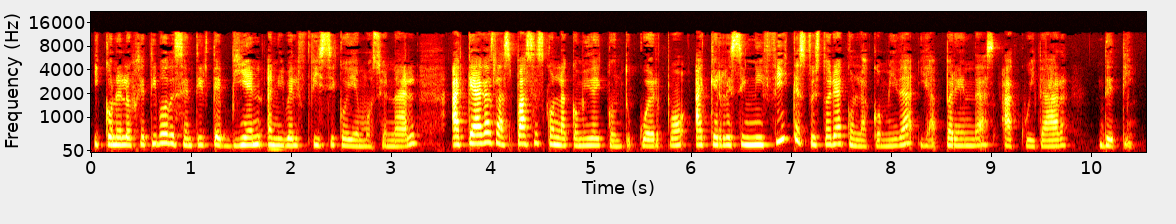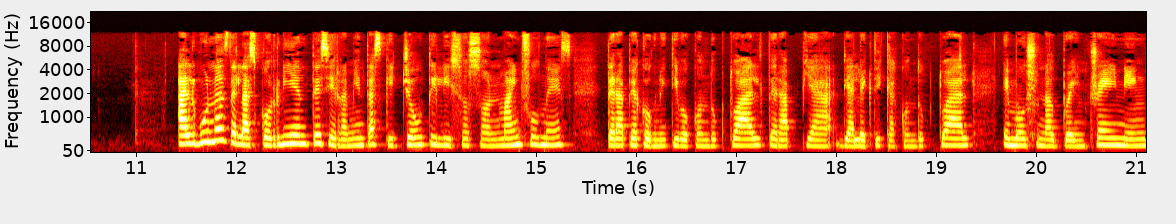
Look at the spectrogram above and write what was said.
y con el objetivo de sentirte bien a nivel físico y emocional, a que hagas las paces con la comida y con tu cuerpo, a que resignifiques tu historia con la comida y aprendas a cuidar de ti. Algunas de las corrientes y herramientas que yo utilizo son mindfulness, terapia cognitivo-conductual, terapia dialéctica conductual, emotional brain training,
